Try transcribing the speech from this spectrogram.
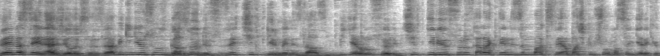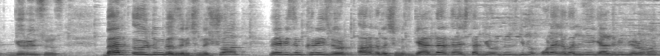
Ve nasıl enerji alırsınız abi? Gidiyorsunuz gazı ödüyorsunuz ve çift girmeniz lazım. Bir kere onu söyleyeyim. Çift giriyorsunuz. Karakterinizin max veya başka bir şey olmasına gerek yok. Görüyorsunuz. Ben öldüm gazın içinde şu an. Ve bizim Crazy Earth arkadaşımız geldi arkadaşlar. Gördüğünüz gibi oraya kadar niye geldi bilmiyorum ama.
